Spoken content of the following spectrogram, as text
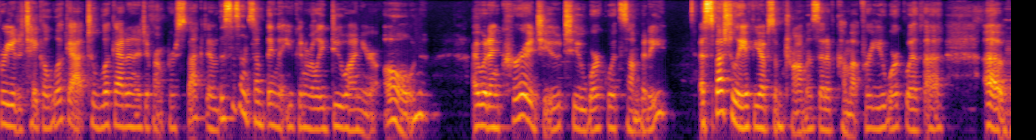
for you to take a look at, to look at in a different perspective. This isn't something that you can really do on your own. I would encourage you to work with somebody, especially if you have some traumas that have come up for you, work with a, a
